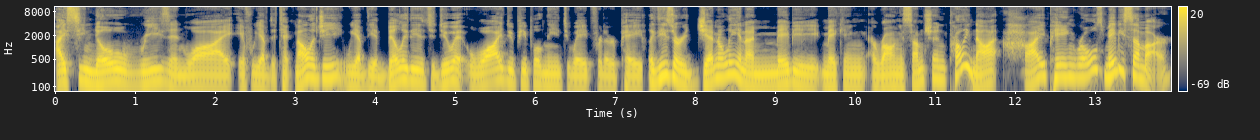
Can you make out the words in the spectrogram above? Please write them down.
I see no reason why, if we have the technology, we have the ability to do it, why do people need to wait for their pay? Like these are generally, and I'm maybe making a wrong assumption, probably not high paying roles. Maybe some are,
